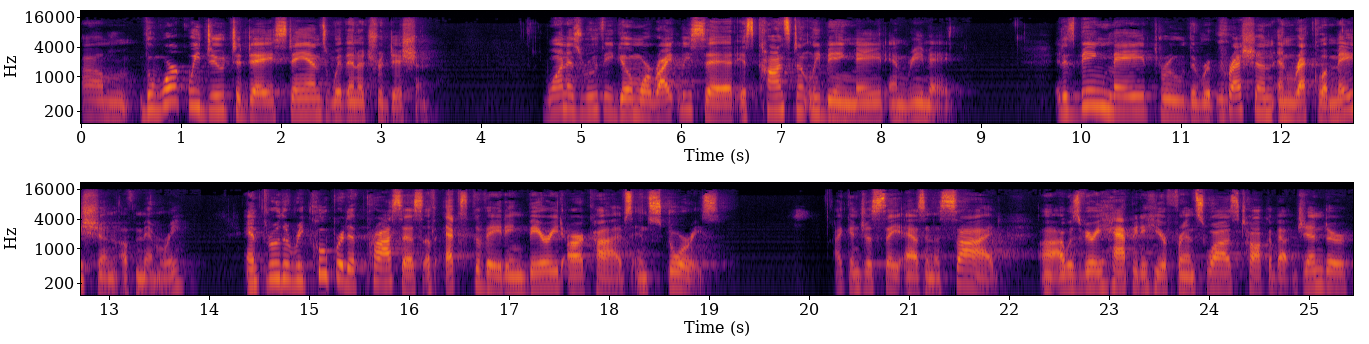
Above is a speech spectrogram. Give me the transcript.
Um, the work we do today stands within a tradition. One, as Ruthie Gilmore rightly said, is constantly being made and remade. It is being made through the repression and reclamation of memory, and through the recuperative process of excavating buried archives and stories. I can just say, as an aside, uh, I was very happy to hear Francoise talk about gender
